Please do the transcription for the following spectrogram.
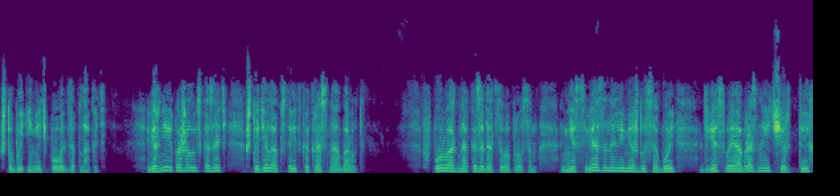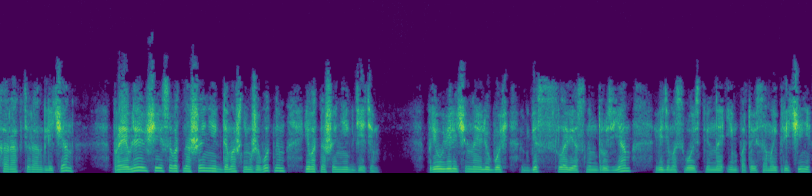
чтобы иметь повод заплакать. Вернее, пожалуй, сказать, что дело обстоит как раз наоборот. Впору, однако, задаться вопросом, не связаны ли между собой две своеобразные черты характера англичан, проявляющиеся в отношении к домашним животным и в отношении к детям. Преувеличенная любовь к бессловесным друзьям, видимо, свойственна им по той самой причине,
